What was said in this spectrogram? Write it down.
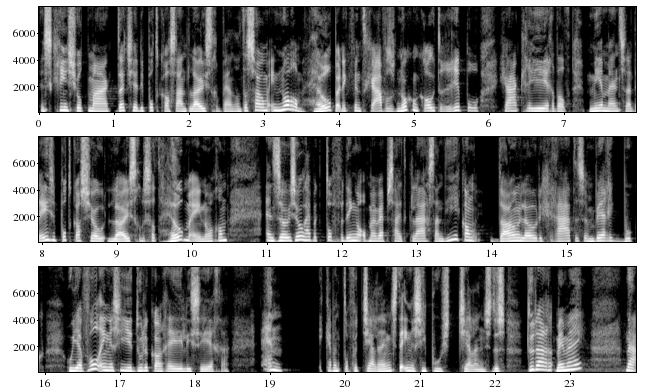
een screenshot maakt dat je die podcast aan het luisteren bent. Want dat zou me enorm helpen. En ik vind het gaaf als ik nog een grotere rippel ga creëren, dat meer mensen naar deze podcastshow luisteren. Dus dat helpt me enorm. En sowieso heb ik toffe dingen op mijn website klaarstaan die je kan downloaden gratis. Een werkboek, hoe jij vol energie je doelen kan realiseren. En ik heb een toffe challenge, de Energie Boost Challenge. Dus doe daar mee mee. Nou,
